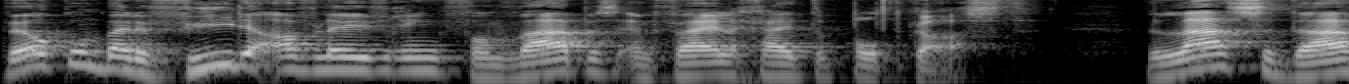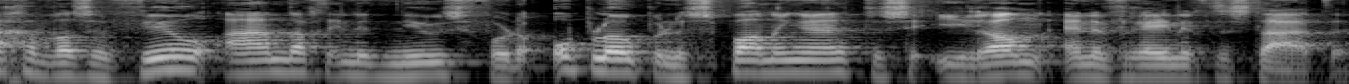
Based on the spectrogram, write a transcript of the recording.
Welkom bij de vierde aflevering van Wapens en Veiligheid, de podcast. De laatste dagen was er veel aandacht in het nieuws voor de oplopende spanningen tussen Iran en de Verenigde Staten.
